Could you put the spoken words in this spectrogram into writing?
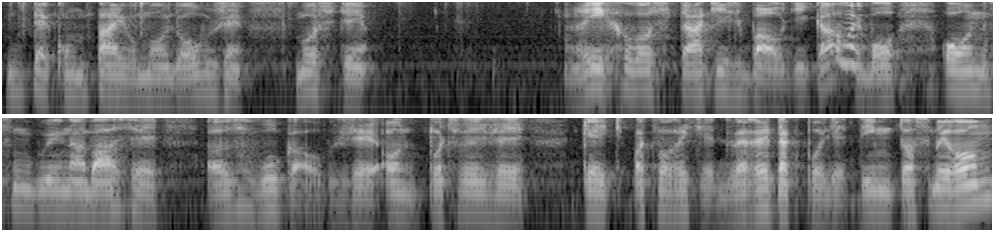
decompile modov, že môžete rýchlo stratiť bautika, lebo on funguje na báze e, zvukov, že on počuje, že keď otvoríte dvere, tak pôjde týmto smerom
